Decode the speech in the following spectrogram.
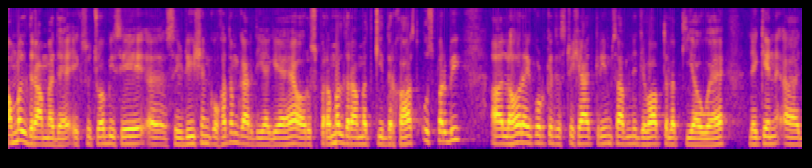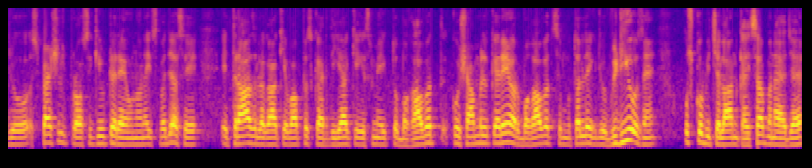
अमल दरामद है 124 से सीडिशन को ख़त्म कर दिया गया है और उस पर अमल दरामद की दरख्वास्त उस पर भी लाहौर हाई कोर्ट के जस्टिस शाहिद करीम साहब ने जवाब तलब किया हुआ है। लेकिन जो स्पेशल प्रोसिक्यूटर हैं, उन्होंने इस वजह से इतराज़ लगा के वापस कर दिया कि इसमें एक तो बगावत को शामिल करें और बगावत से मुतल जो वीडियोज़ हैं, उसको भी चलान का हिस्सा बनाया जाए।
